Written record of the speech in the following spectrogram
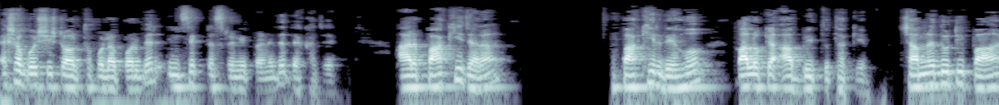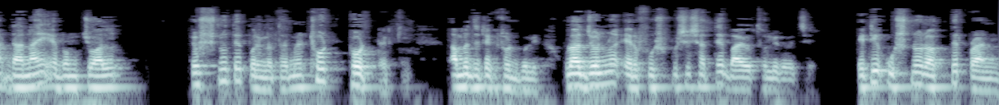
এসব বৈশিষ্ট্য অর্থপোডা পর্বের ইনসেক্টা শ্রেণি প্রাণীদের দেখা যায়। আর পাখি যারা, পাখির দেহ পালকে আবৃত থাকে। সামনে দুটি পা ডানাই এবং চোয়াল চষ্ণুতে পরিণত হয় মানে ঠোঁট ঠোঁট আর কি। আমরা যেটাকে ঠোঁট বলি। ওড়ার জন্য এর ফুসফুসের সাথে বায়ুথলি রয়েছে। এটি উষ্ণ রক্তের প্রাণী।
